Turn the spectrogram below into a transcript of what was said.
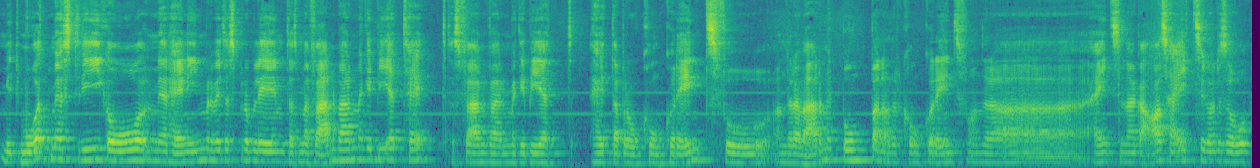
mit Mut müsst reingehen. Wir haben immer wieder das Problem, dass man Fernwärmegebiet hat. Das Fernwärmegebiet hat aber auch Konkurrenz von einer Wärmepumpe oder Konkurrenz von einer einzelnen Gasheizung oder so.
